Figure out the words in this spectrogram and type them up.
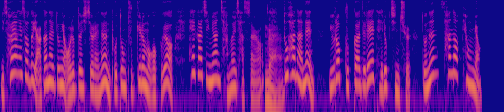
이 서양에서도 야간 활동이 어렵던 시절에는 보통 두 끼를 먹었고요. 해가 지면 잠을 잤어요. 네. 또 하나는 유럽 국가들의 대륙 진출 또는 산업 혁명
